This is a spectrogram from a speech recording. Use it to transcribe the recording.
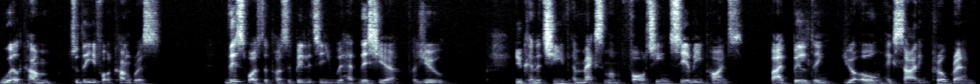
Welcome to the EFORT Congress. This was the possibility we had this year for you. You can achieve a maximum of 14 CME points by building your own exciting program.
